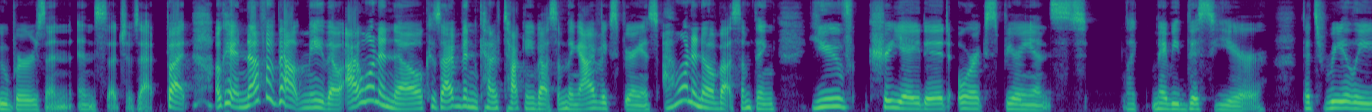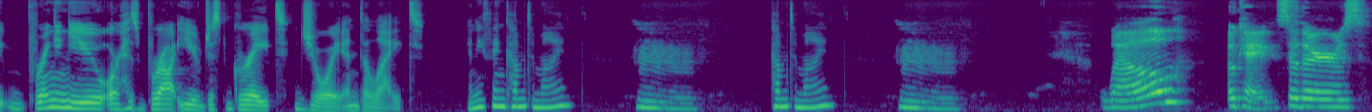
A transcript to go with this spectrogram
ubers and and such as that. But okay enough about me though. I want to know because i've been kind of talking about something i've experienced. I want to know about something you've created or experienced like maybe this year that's really bringing you or has brought you just great joy and delight? Anything come to mind? Hmm. Come to mind? Hmm. Well, okay. So there's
